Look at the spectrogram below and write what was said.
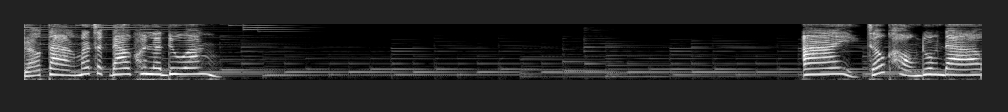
เราต่างมาจากดาวคนละดวง อาย เจ้าของดวงดาว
